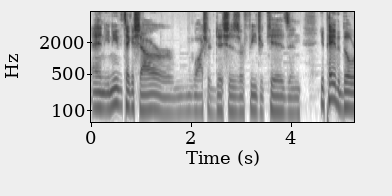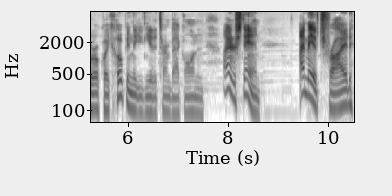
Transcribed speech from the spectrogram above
And you need to take a shower or wash your dishes or feed your kids, and you pay the bill real quick, hoping that you can get it turned back on. And I understand. I may have tried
